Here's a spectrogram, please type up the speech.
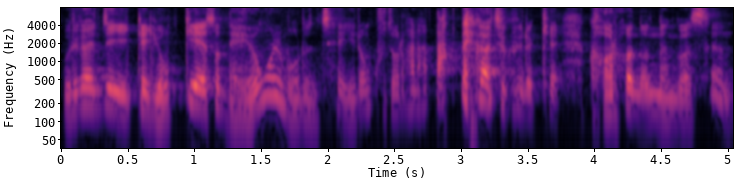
우리가 이제 이렇게 욥기에서 내용을 모른 채 이런 구조를 하나 딱 떼가지고 이렇게 걸어 놓는 것은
